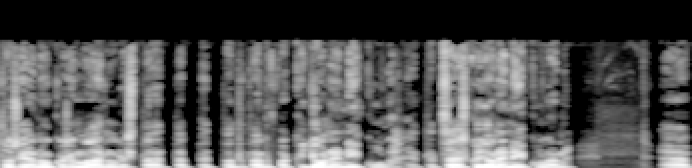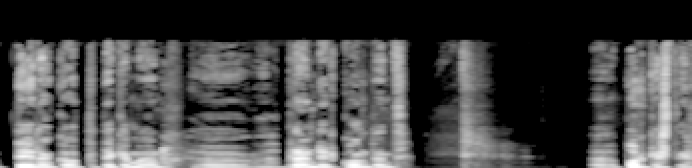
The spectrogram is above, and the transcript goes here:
tosiaan onko se mahdollista, että, että otetaan nyt vaikka Jone Nikula, että, että saisiko Jone Nikulan ää, teidän kautta tekemään ää, branded content ää, podcastia?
